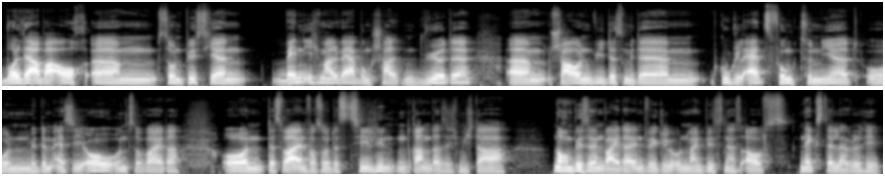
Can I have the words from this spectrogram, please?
wollte aber auch ähm, so ein bisschen, wenn ich mal Werbung schalten würde, ähm, schauen, wie das mit dem Google Ads funktioniert und mit dem SEO und so weiter. Und das war einfach so das Ziel hinten dran, dass ich mich da noch ein bisschen weiterentwickle und mein Business aufs nächste Level hebe.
